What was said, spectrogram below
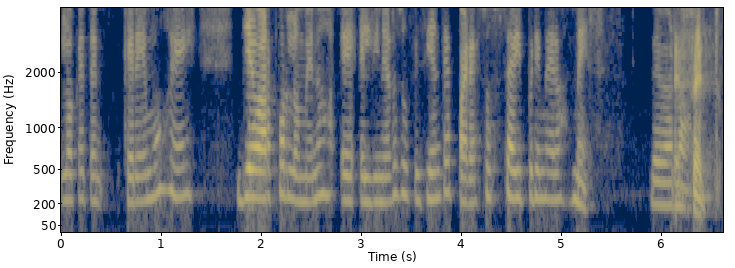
lo que queremos es llevar por lo menos eh, el dinero suficiente para esos seis primeros meses, de verdad. Perfecto.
